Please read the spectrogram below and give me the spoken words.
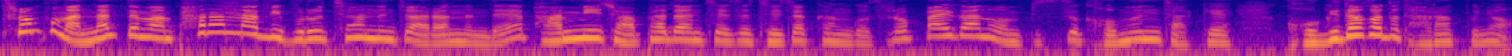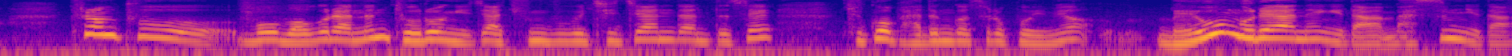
트럼프 만날 때만 파란 나비 브로치 하는 줄 알았는데 반미 좌파 단체에서 제작한 것으로 빨간 원피스, 검은 자켓 거기다가도 달았군요. 트럼프 뭐 먹으라는 조롱이자 중국을 지지한다는 뜻을 주고 받은 것으로 보이며 매우 무례한 행위다. 맞습니다.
